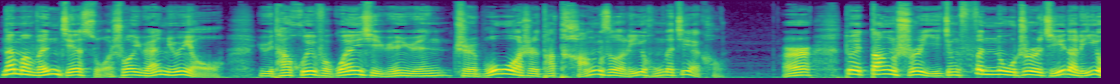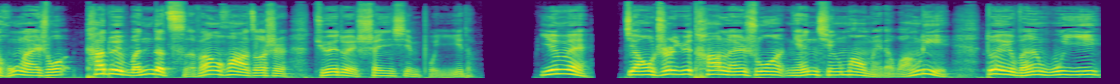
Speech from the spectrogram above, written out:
那么文杰所说原女友与他恢复关系云云，只不过是他搪塞黎红的借口。而对当时已经愤怒至极的黎红来说，他对文的此番话则是绝对深信不疑的，因为。较之于他来说，年轻貌美的王丽对文无疑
